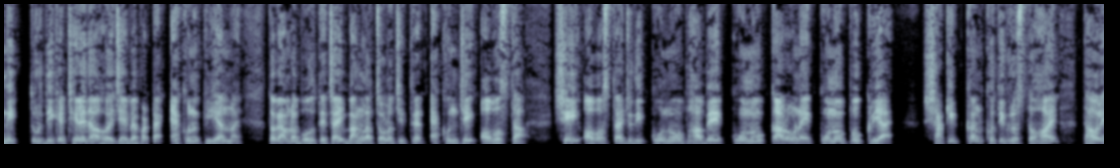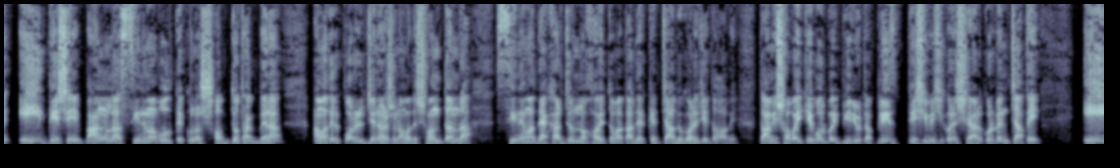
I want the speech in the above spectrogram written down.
মৃত্যুর দিকে ঠেলে দেওয়া হয়েছে? এই ব্যাপারটা এখনও ক্লিয়ার নয়। তবে আমরা বলতে চাই, বাংলা চলচ্চিত্রের এখন যেই অবস্থা, সেই অবস্থায় যদি কোনোভাবে, কোনো কারণে, কোনো প্রক্রিয়ায় শাকিব খান ক্ষতিগ্রস্ত হয়, তাহলে এই দেশে বাংলা সিনেমা বলতে কোনো শব্দ থাকবে না। আমাদের পরের জেনারেশন আমাদের সন্তানরা সিনেমা দেখার জন্য হয়তোবা তাদেরকে জাদুঘরে যেতে হবে। তো আমি সবাইকে বলব, এই ভিডিওটা প্লিজ বেশি বেশি করে শেয়ার করবেন যাতে এই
